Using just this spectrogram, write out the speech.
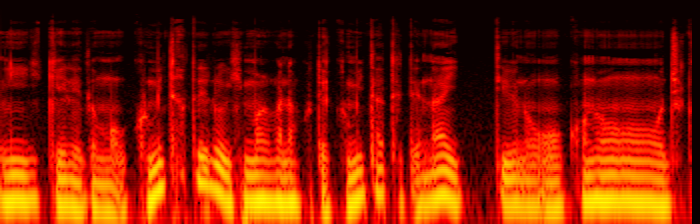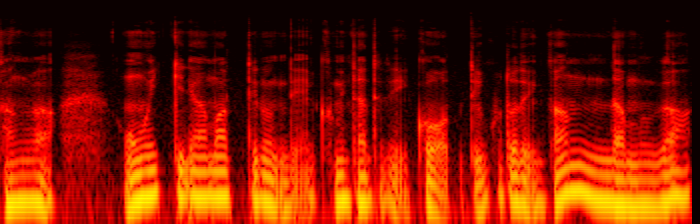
いいけれども組み立てる暇がなくて組み立ててないっていうのをこの時間が思いっきり余ってるんで組み立てていこうっていうことでガンダムが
